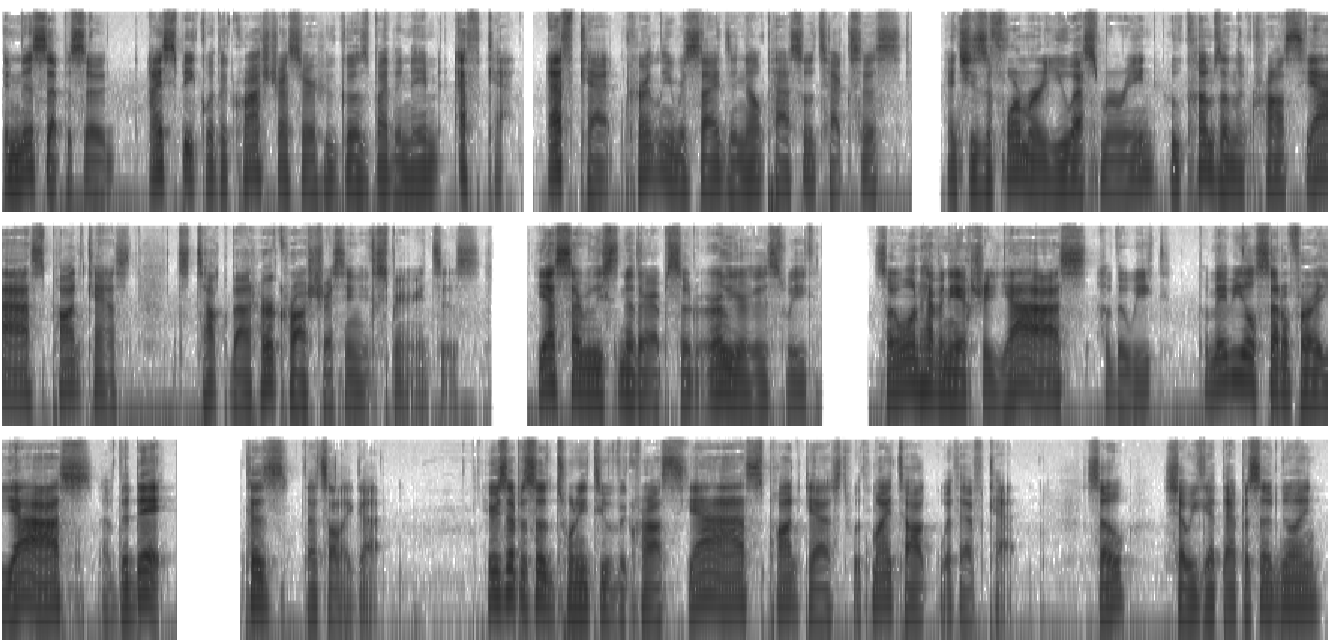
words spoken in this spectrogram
In this episode, I speak with a crossdresser who goes by the name FKat. FKat currently resides in El Paso, Texas, and she's a former U.S. Marine who comes on the Cross Yaas podcast to talk about her crossdressing experiences. Yes, I released another episode earlier this week, so I won't have any extra Yaas of the week, but maybe you'll settle for a Yaas of the day, because that's all I got. Here's episode 22 of the Cross Yaas podcast with my talk with FKat. So, shall we get the episode going?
